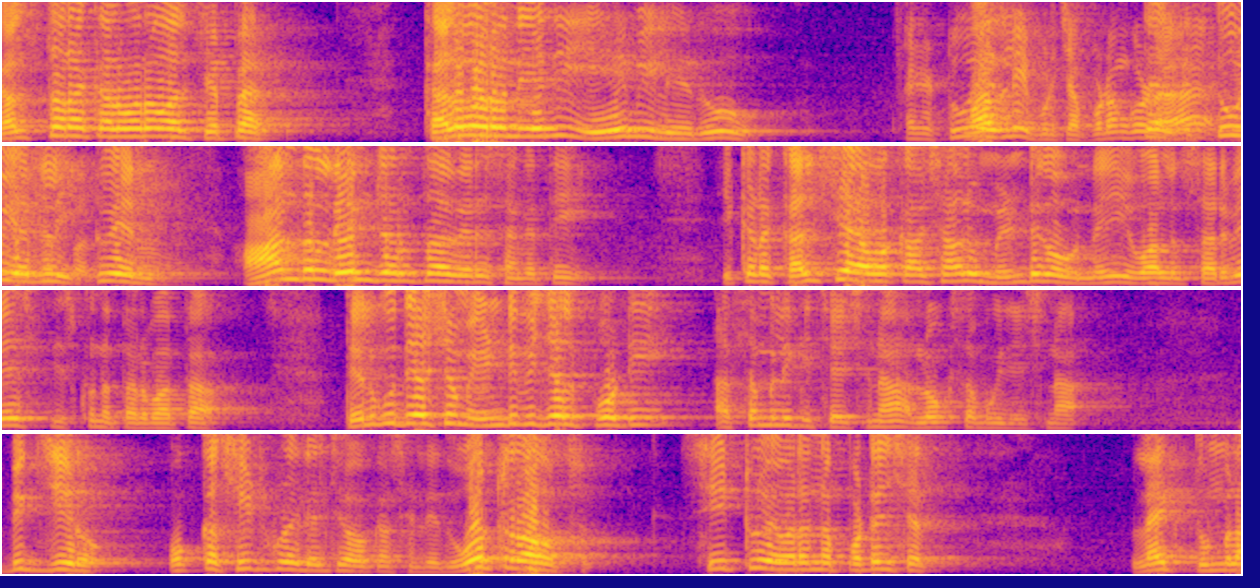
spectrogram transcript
కలుస్తారా కలవరో వాళ్ళు చెప్పారు. కలవరనేది ఏమీ లేదు. అంటే టూ ఎర్లీ ఇప్పుడు చెప్పడం కూడా టూ ఎర్లీ టూ ఎర్లీ ఆంధ్రలో ఏం జరుగుతుందో వేరే సంగతి. ఇక్కడ కలిసే అవకాశాలు మెండుగా ఉన్నాయి. వాళ్ళు సర్వేస్ తీసుకున్న తర్వాత తెలుగుదేశం ఇండివిజువల్ పోటీ అసెంబ్లీకి చేసినా లోక్సభకు చేసినా బిగ్ జీరో ఒక్క సీటు కూడా గెలిచే అవకాశం లేదు. ఓట్లు రావచ్చు. సీట్లు ఎవరన్నా potential like Tummala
